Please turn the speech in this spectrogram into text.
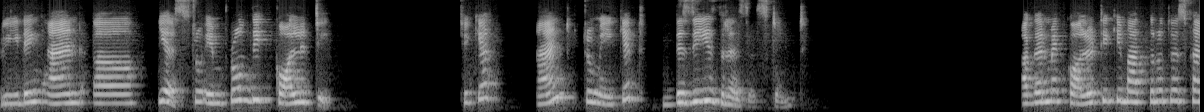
breeding and yes to improve the quality ठीक है? And to make it disease resistant अगर मैं क्वालिटी की बात करूँ तो इसका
